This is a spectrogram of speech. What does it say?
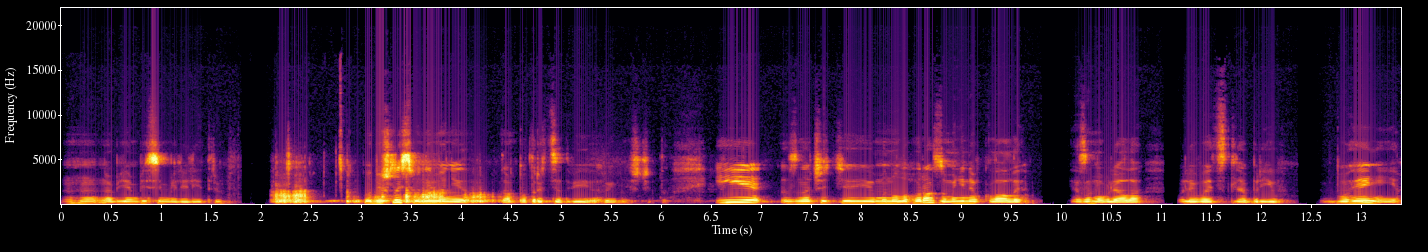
Угу, об'єм 8 мл. Обійшлись вони мені там по 32 гривні. І, значить, минулого разу мені не вклали. Я замовляла олівець для брів в Богенії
